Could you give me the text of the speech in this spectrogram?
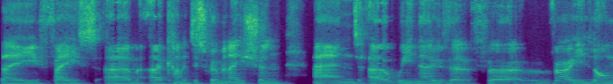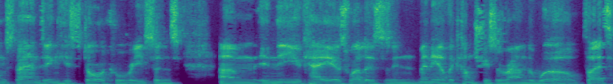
they face um, a kind of discrimination, and uh, we know that for very long-standing historical reasons um, in the UK as well as in many other countries around the world, that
